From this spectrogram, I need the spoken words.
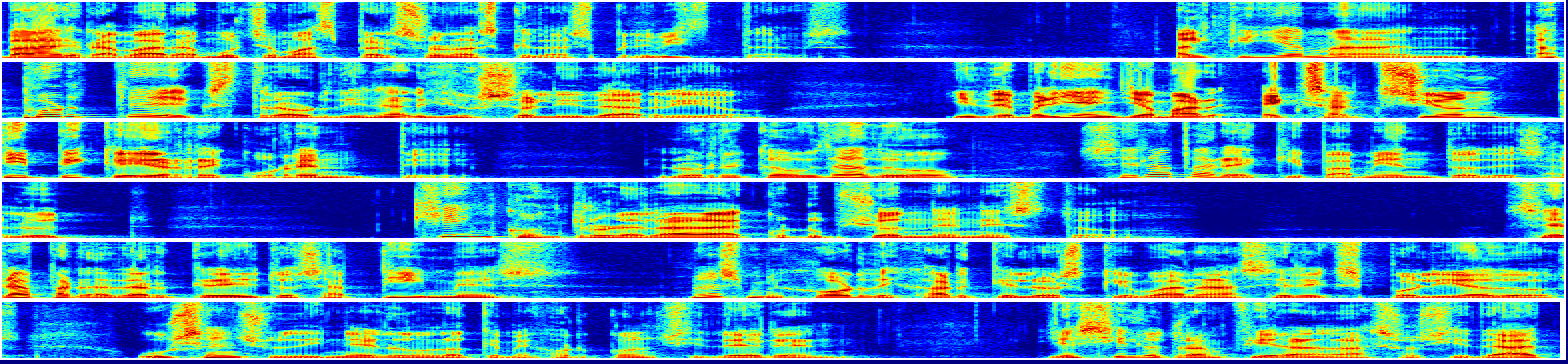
va a grabar a mucho más personas que las previstas. Al que llaman aporte extraordinario solidario, y deberían llamar exacción típica y recurrente. Lo recaudado será para equipamiento de salud. ¿Quién controlará la corrupción en esto? ¿Será para dar créditos a pymes? ¿No es mejor dejar que los que van a ser expoliados usen su dinero en lo que mejor consideren y así lo transfieran a la sociedad?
